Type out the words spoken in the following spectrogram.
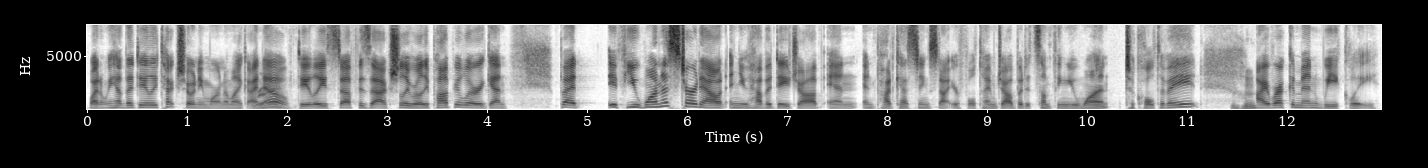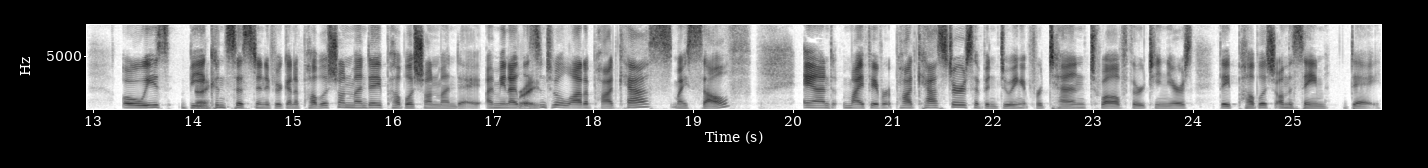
Why don't we have that daily tech show anymore? And I'm like, I know daily stuff is actually really popular again. But if you want to start out and you have a day job and and podcasting is not your full-time job but it's something you want to cultivate mm-hmm. i recommend weekly always be Okay. consistent. If you're going to publish on monday publish on monday. I mean i Right. listen to a lot of podcasts myself and my favorite podcasters have been doing it for 10 12 13 years. They publish on the same day.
